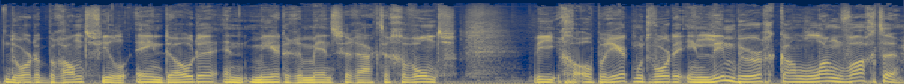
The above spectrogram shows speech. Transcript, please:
Door de brand viel één dode en meerdere mensen raakten gewond. Wie geopereerd moet worden in Limburg kan lang wachten.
